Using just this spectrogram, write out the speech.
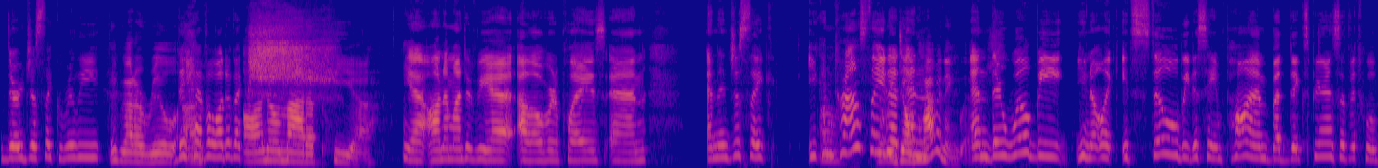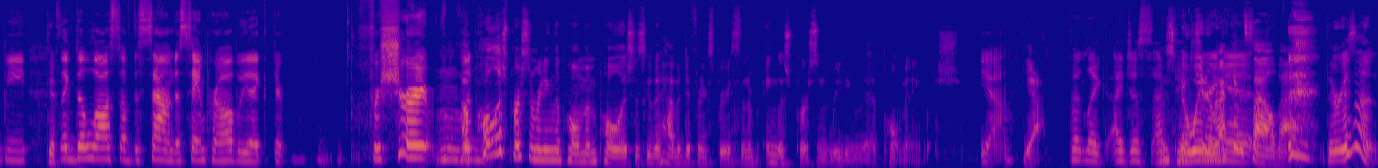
they're just like really They've got a real. they um, have a lot of like onomatopoeia. Yeah onomatopoeia all over the place and and then just like you can oh, translate we it don't and, have in English. and there will be you know like it still will be the same poem but the experience of it will be Different. like the loss of the sound the same probably like they're for sure mm-hmm. A Polish person reading the poem in Polish is going to have a different experience than an English person reading the poem in English. yeah Yeah. But like I just I'm There's picturing no way to it- reconcile that. There isn't.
